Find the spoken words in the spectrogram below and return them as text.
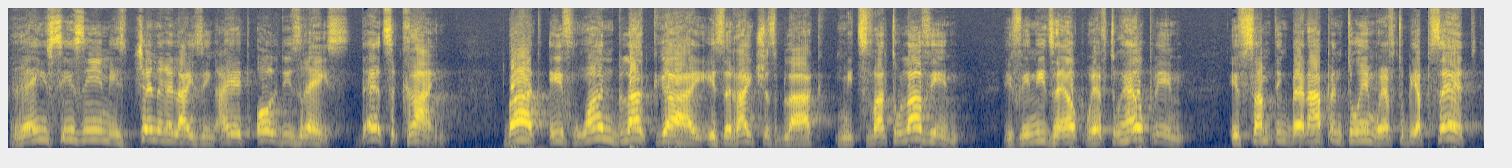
Racism is generalizing. I hate all this race. That's a crime. But if one black guy is a righteous black, mitzvah to love him. If he needs help, we have to help him. If something bad happened to him, we have to be upset.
